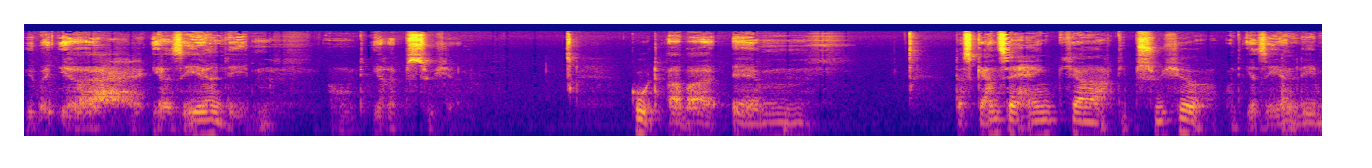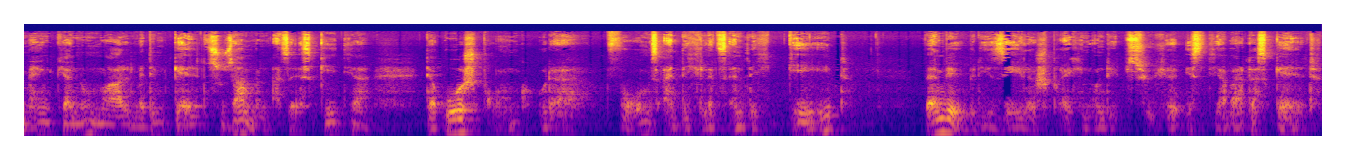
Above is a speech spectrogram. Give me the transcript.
über ihre, ihr Seelenleben ihre Psyche. Gut, aber ähm, das Ganze hängt ja, die Psyche und ihr Seelenleben hängt ja nun mal mit dem Geld zusammen. Also es geht ja der Ursprung oder worum es eigentlich letztendlich geht, wenn wir über die Seele sprechen und die Psyche, ist ja aber das Geld.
